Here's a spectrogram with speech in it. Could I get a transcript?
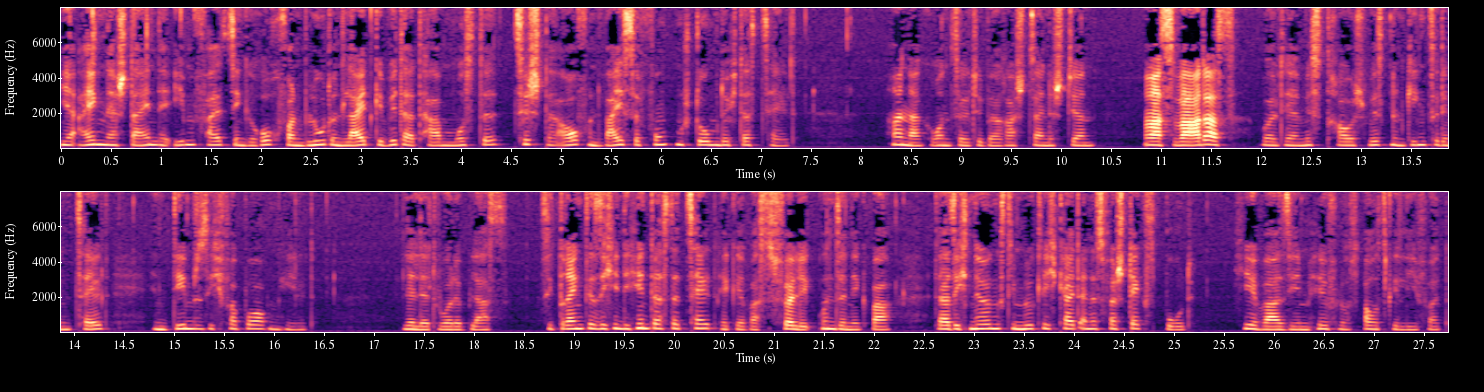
Ihr eigener Stein, der ebenfalls den Geruch von Blut und Leid gewittert haben musste, zischte auf und weiße Funken stoben durch das Zelt. Hanna grunzelte überrascht seine Stirn. Was war das? wollte er misstrauisch wissen und ging zu dem Zelt, in dem sie sich verborgen hielt. Lilith wurde blass. Sie drängte sich in die hinterste Zeltecke, was völlig unsinnig war, da sich nirgends die Möglichkeit eines Verstecks bot. Hier war sie ihm hilflos ausgeliefert.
